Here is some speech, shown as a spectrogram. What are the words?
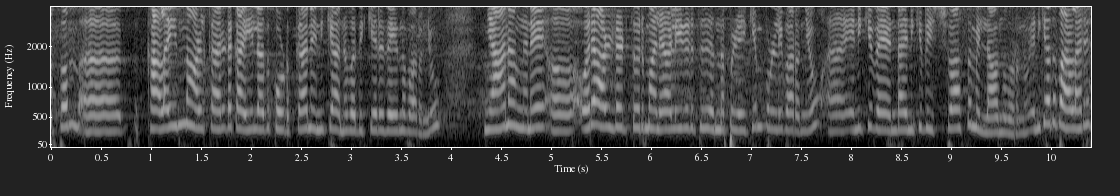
അപ്പം കളയുന്ന ആൾക്കാരുടെ കയ്യിൽ അത് കൊടുക്കാൻ എനിക്ക് അനുവദിക്കരുതേ എന്ന് പറഞ്ഞു. ഞാൻ അങ്ങനെ ഒരാളുടെ അടുത്ത് ഒരു മലയാളിയുടെ അടുത്ത് ചെന്നപ്പോഴേക്കും പുള്ളി പറഞ്ഞു എനിക്ക് വേണ്ട എനിക്ക് വിശ്വാസമില്ല എന്ന് പറഞ്ഞു. എനിക്കത് വളരെ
